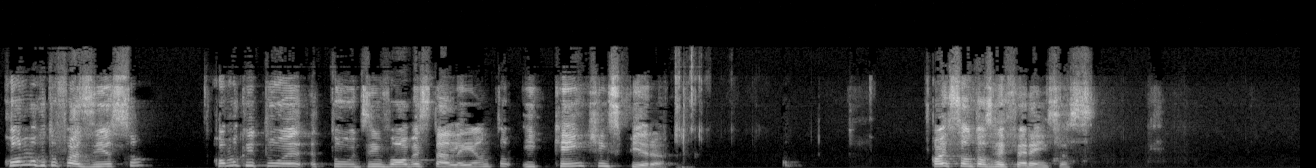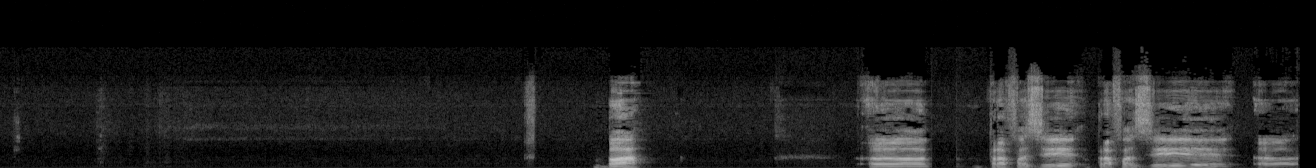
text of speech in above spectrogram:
Como que tu faz isso? Como que tu, tu desenvolve esse talento e quem te inspira? Quais são tuas referências? Bah, uh, para fazer para fazer uh,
